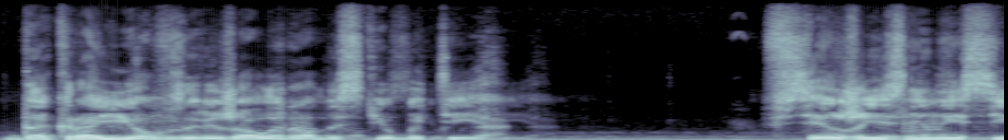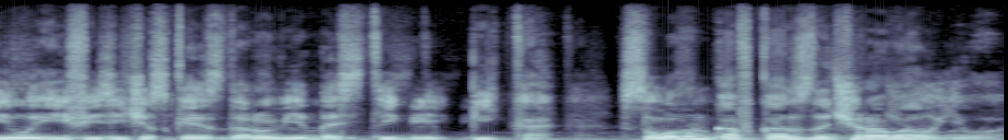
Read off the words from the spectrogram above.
до краев заряжала радостью бытия. Все жизненные силы и физическое здоровье достигли пика. Словом, Кавказ зачаровал его,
